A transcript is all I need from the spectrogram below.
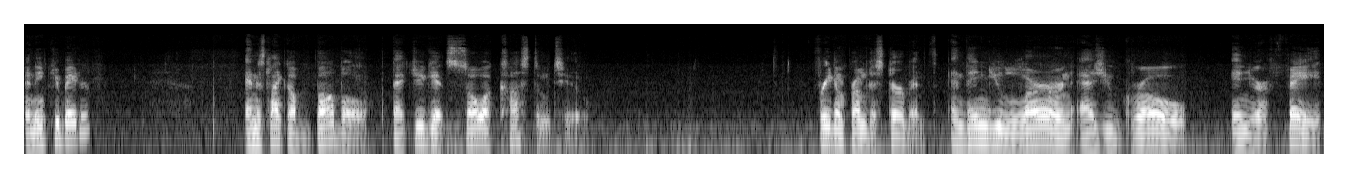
an incubator, and it's like a bubble that you get so accustomed to freedom from disturbance. And then you learn as you grow in your faith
